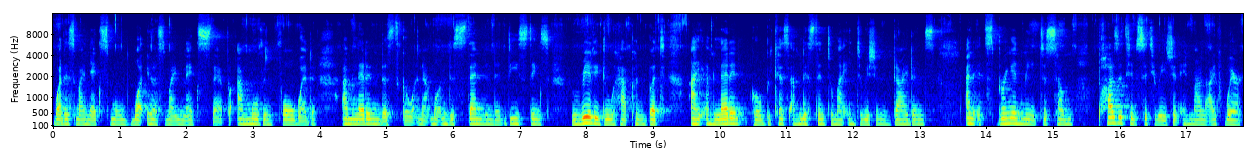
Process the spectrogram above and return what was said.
what is my next move what is my next step i'm moving forward i'm letting this go and i'm understanding that these things really do happen but i am letting it go because i'm listening to my intuition and guidance and it's bringing me to some positive situation in my life where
